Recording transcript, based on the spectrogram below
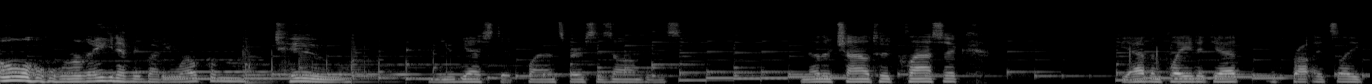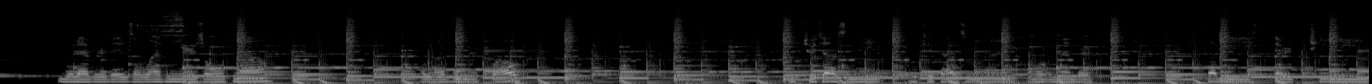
All right, everybody, welcome to, you guessed it, Plants vs. Zombies. Another childhood classic. If you haven't played it yet, it's pro it's like, whatever it is, 11 years old now? 11 or 12? 2008 or 2009, I don't remember. That'd be 13, thir-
